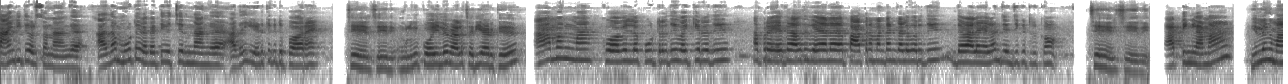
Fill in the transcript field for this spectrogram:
வாங்கிட்டு வர சொன்னாங்க. அதான் மூட்டையில கட்டி வச்சிருந்தாங்க. அதை எடுத்துக்கிட்டு போறேன். சரி சரி. உங்களுக்கு கோயில்ல வேலை சரியா இருக்கு? ஆமாங்கம்மா. கோவில்ல கூட்டுறது வைக்கிறது அப்புறம் ஏதாவது வேலை பாத்திரம் மண்டம் கழுவுறது இந்த வேலையெல்லாம் செஞ்சுக்கிட்டு இருக்கோம். சரி சரி. சாப்பிட்டீங்களாம்மா? இல்லைங்கம்மா.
